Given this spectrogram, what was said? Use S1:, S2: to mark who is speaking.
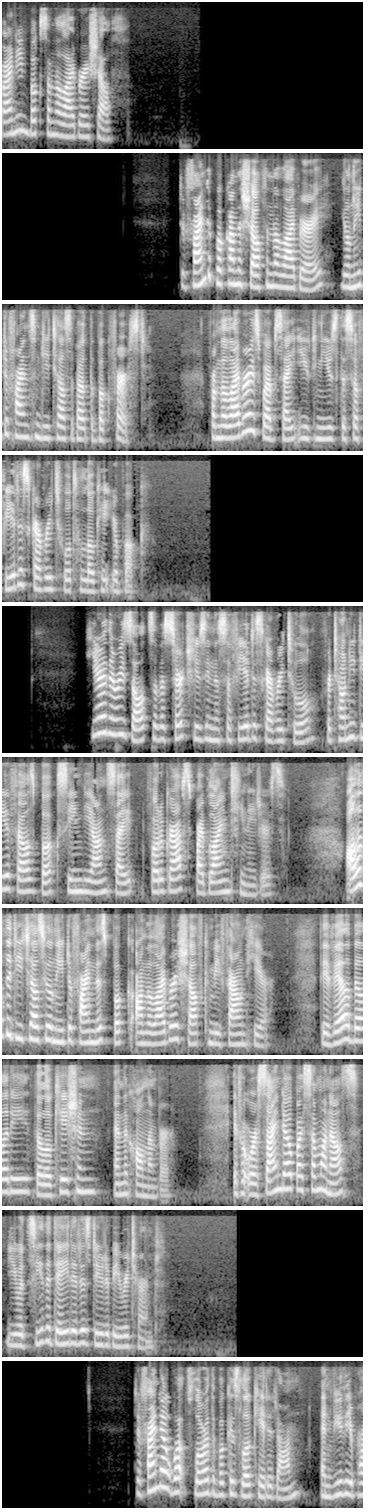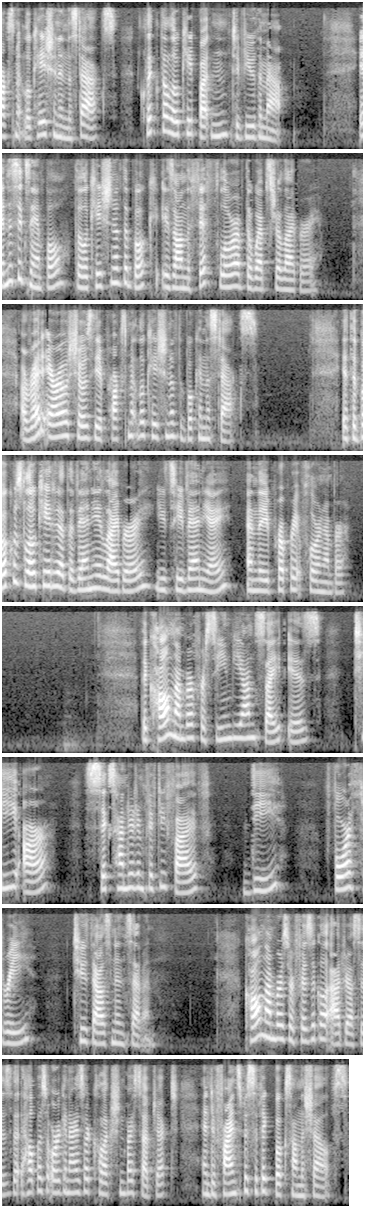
S1: Finding books on the library shelf. To find a book on the shelf in the library, you'll need to find some details about the book first. From the library's website, you can use the Sofia Discovery tool to locate your book. Here are the results of a search using the Sofia Discovery tool for Tony Deifell's book Seen Beyond Sight, Photographs by Blind Teenagers. All of the details you'll need to find this book on the library shelf can be found here. The availability, the location, and the call number. If it were signed out by someone else, you would see the date it is due to be returned. To find out what floor the book is located on and view the approximate location in the stacks, Click the Locate button to view the map. In this example, the location of the book is on the fifth floor of the Webster Library. A red arrow shows the approximate location of the book in the stacks. If the book was located at the Vanier Library, you'd see Vanier and the appropriate floor number. The call number for Seen Beyond Sight is TR 655 D 43 2007. Call numbers are physical addresses that help us organize our collection by subject and to find specific books on the shelves.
